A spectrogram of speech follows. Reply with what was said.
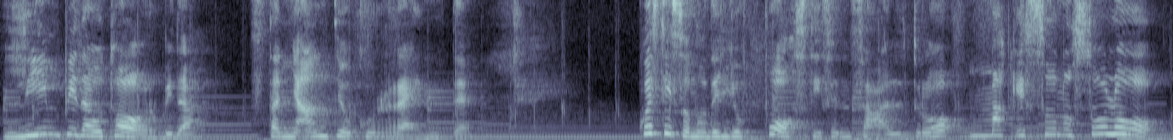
limpida o torbida, stagnante o corrente. Questi sono degli opposti senz'altro, ma che sono solo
